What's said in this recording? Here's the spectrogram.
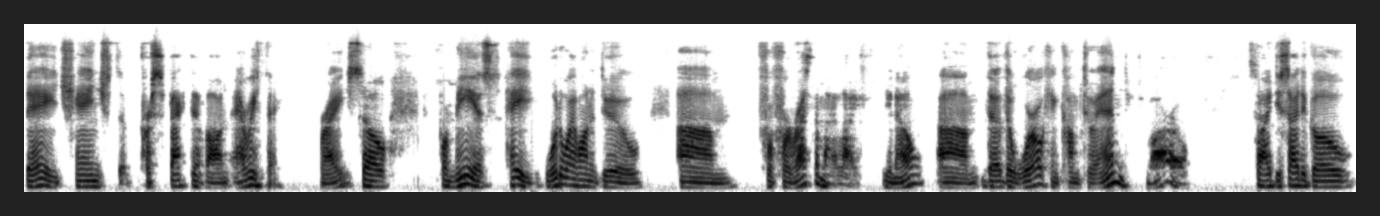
day changed the perspective on everything, right? So for me, it's hey, what do I want to do? Um, for, for the rest of my life, you know, um, the, the world can come to an end tomorrow. So I decided to go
